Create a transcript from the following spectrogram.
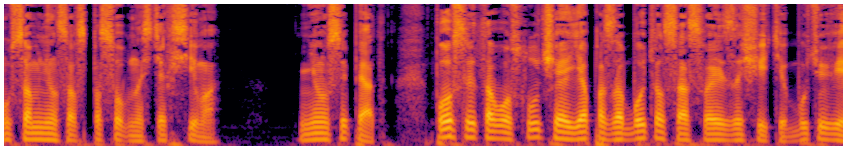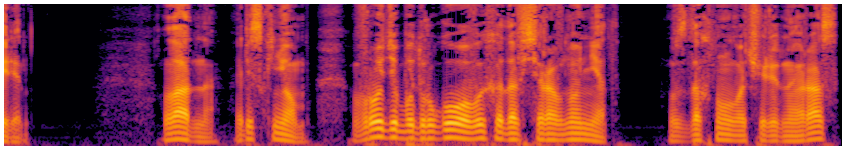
усомнился в способностях Сима. Не усыпят. После того случая я позаботился о своей защите, будь уверен. Ладно, рискнем. Вроде бы другого выхода все равно нет. Вздохнул в очередной раз,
